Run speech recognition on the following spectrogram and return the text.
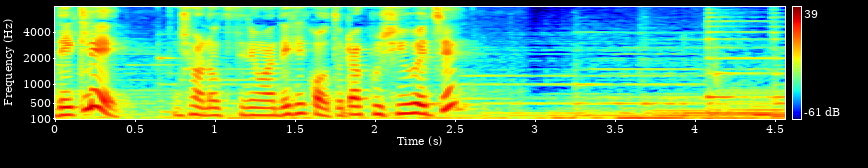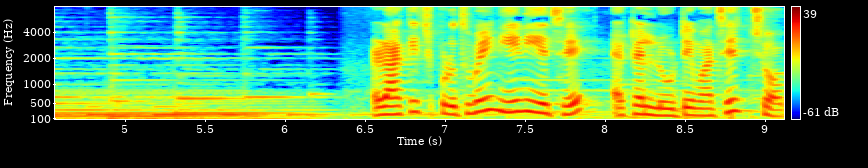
দেখলে? ঝনক সিনেমা দেখে কতটা খুশি হয়েছে? রাকেশ প্রথমেই নিয়ে নিয়েছে একটা লোটে মাছের চপ।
